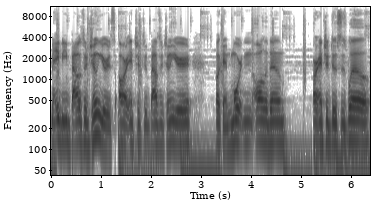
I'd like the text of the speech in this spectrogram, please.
Maybe Bowser Juniors are introduced. Bowser Jr fucking Morton, all of them are introduced as well.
